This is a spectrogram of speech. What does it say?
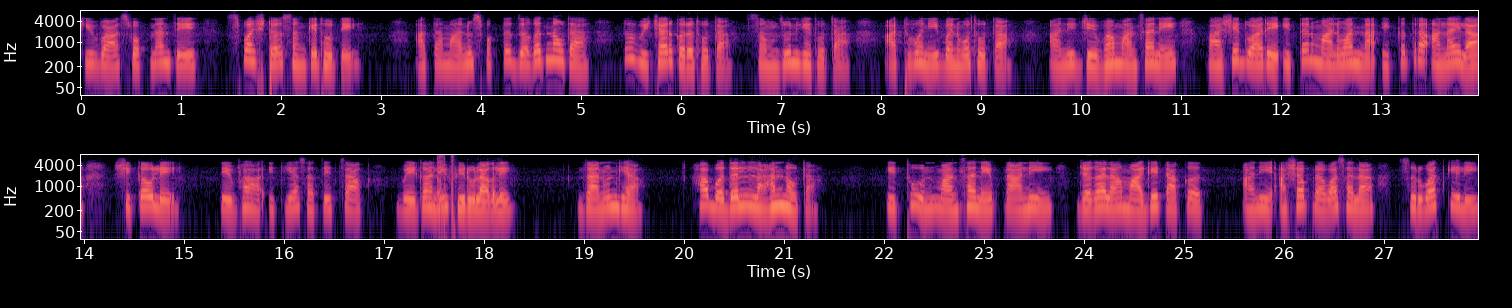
किंवा स्वप्नांचे स्पष्ट संकेत होते. आता माणूस फक्त जगत नव्हता तो विचार करत होता समजून घेत होता आठवणी बनवत होता आणि जेव्हा माणसाने भाषेद्वारे इतर मानवांना एकत्र आणायला शिकवले तेव्हा इतिहासाचे चाक वेगाने फिरू लागले. जाणून घ्या हा बदल लहान नव्हता. इथून माणसाने प्राणी जगाला मागे टाकत आणि अशा प्रवासाला सुरुवात केली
